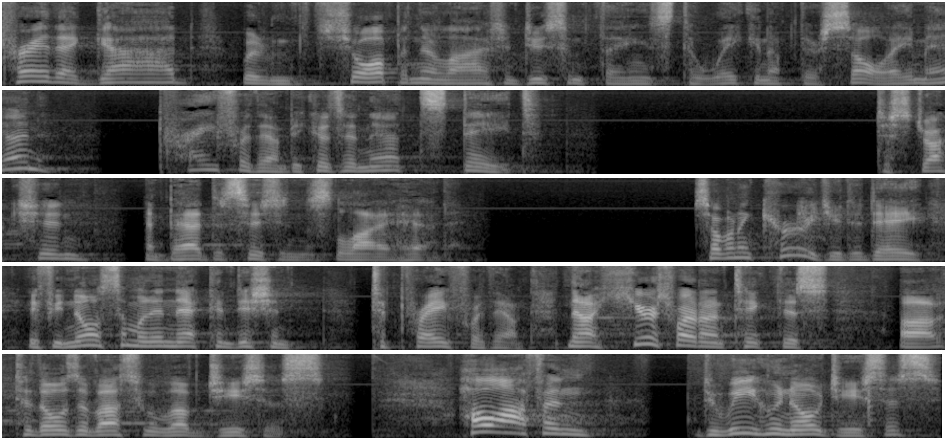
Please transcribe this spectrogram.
Pray that God would show up in their lives and do some things to waken up their soul. Amen? Pray for them because in that state, destruction and bad decisions lie ahead. So I want to encourage you today, if you know someone in that condition, to pray for them. Now, here's where I want to take this uh, to those of us who love Jesus. How often do we who know Jesus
